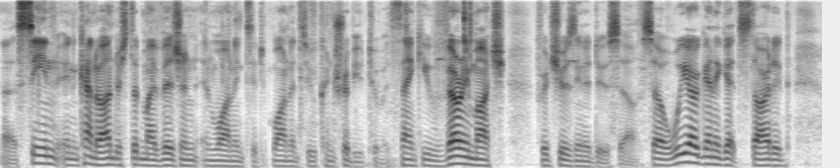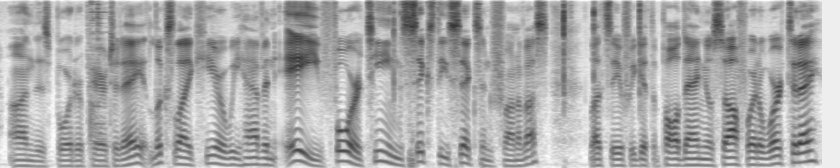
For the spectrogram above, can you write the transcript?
uh, seen and kind of understood my vision and wanting to wanted to contribute to it. Thank you very much for choosing to do so. So we are going to get started on this board repair today. It looks like here we have an A1466 in front of us. Let's see if we get the Paul Daniels software to work today.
